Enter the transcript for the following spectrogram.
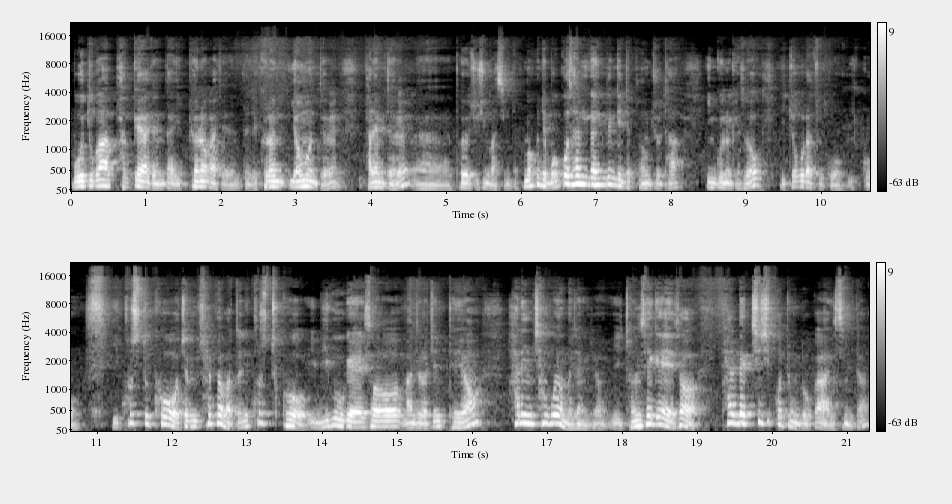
모두가 바뀌어야 된다, 이 변화가 돼야 된다. 이제 그런 염원들, 바람들 어, 보여주신 것 같습니다. 그만큼 이제 먹고 살기가 힘든 게 이제 광주 다 인구는 계속 이 쪼그라들고 있고 이 코스트코 좀 살펴봤더니 코스트코 이 미국에서 만들어진 대형 할인 창고형 매장이죠. 이 전 세계에서 870곳 정도가 있습니다.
